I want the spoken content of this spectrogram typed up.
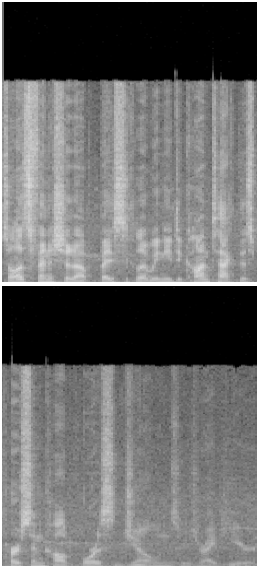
So let's finish it up. Basically, we need to contact this person called Horace Jones, who's right here.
